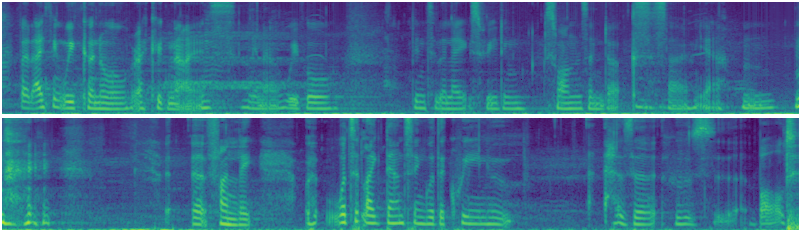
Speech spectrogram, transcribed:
but I think we can all recognize, you know, we've all been to the lakes feeding swans and ducks. Mm. So, yeah. Mm. uh, finally, what's it like dancing with a queen who has a who's bald?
